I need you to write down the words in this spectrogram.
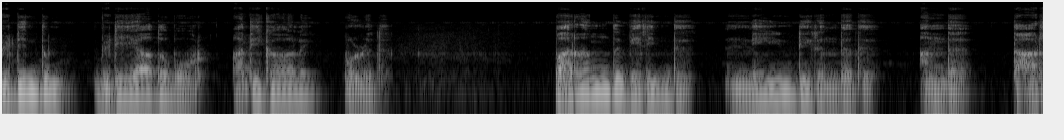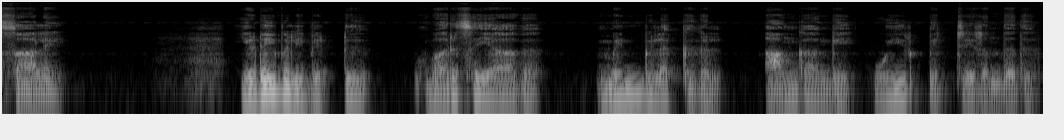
விடிந்தும் விடியாத ஓர் அதிகாலை பொழுது. பறந்து விரிந்து நீண்டிருந்தது அந்த தார் சாலை இடைவெளி விட்டு வரிசையாக மின்விளக்குகள் ஆங்காங்கே உயிர் பெற்றிருந்தது.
